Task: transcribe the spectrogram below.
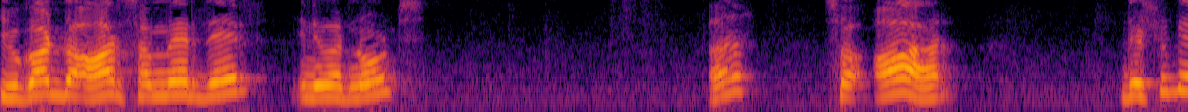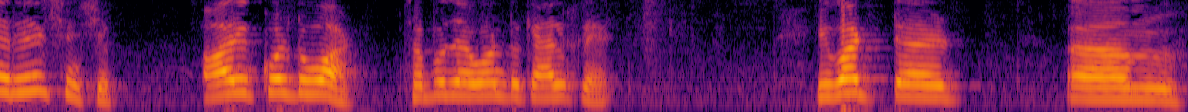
you got the R somewhere there in your notes. Huh? So, R there should be a relationship. R equal to what? Suppose I want to calculate. You got uh, um,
